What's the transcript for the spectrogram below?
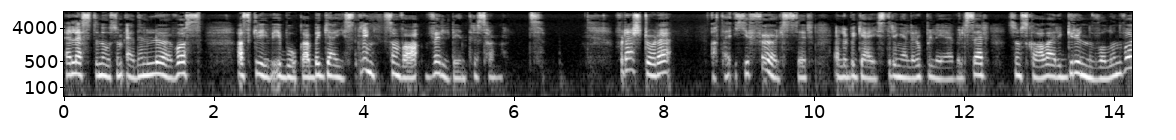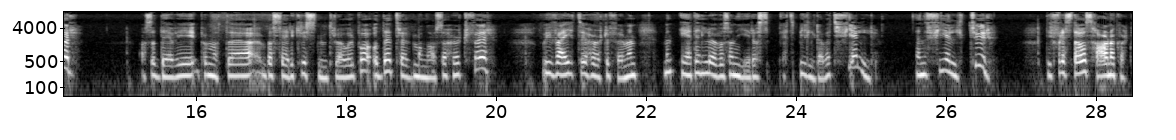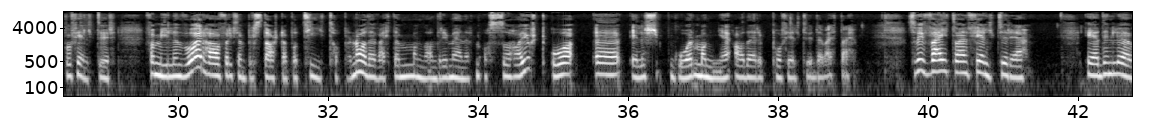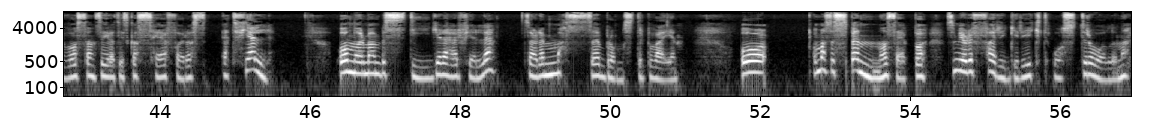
Jeg leste noe som Edin Løvaas har skrevet i boka 'Begeistring', som var veldig interessant. For der står det at det er ikke følelser eller begeistring eller opplevelser som skal være grunnvollen vår. Altså det vi på en måte baserer kristentroa vår på, og det tror jeg mange av oss har hørt før. Vi veit vi har hørt det før, men, men Edin Løvaas gir oss et bilde av et fjell. En fjelltur. De fleste av oss har nok vært på fjelltur. Familien vår har f.eks. starta på Titopperne, og det vet jeg mange andre i menigheten også har gjort. Og eh, ellers går mange av dere på fjelltur, det vet jeg. Så vi veit hva en fjelltur er. Edin Løvaas sier at vi skal se for oss et fjell. Og når man bestiger det her fjellet, så er det masse blomster på veien. Og, og masse spennende å se på, som gjør det fargerikt og strålende.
